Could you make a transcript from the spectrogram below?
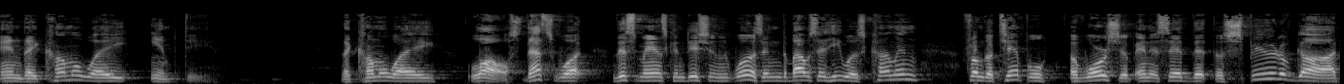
and they come away empty. They come away lost. That's what this man's condition was. And the Bible said he was coming from the temple of worship, and it said that the Spirit of God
